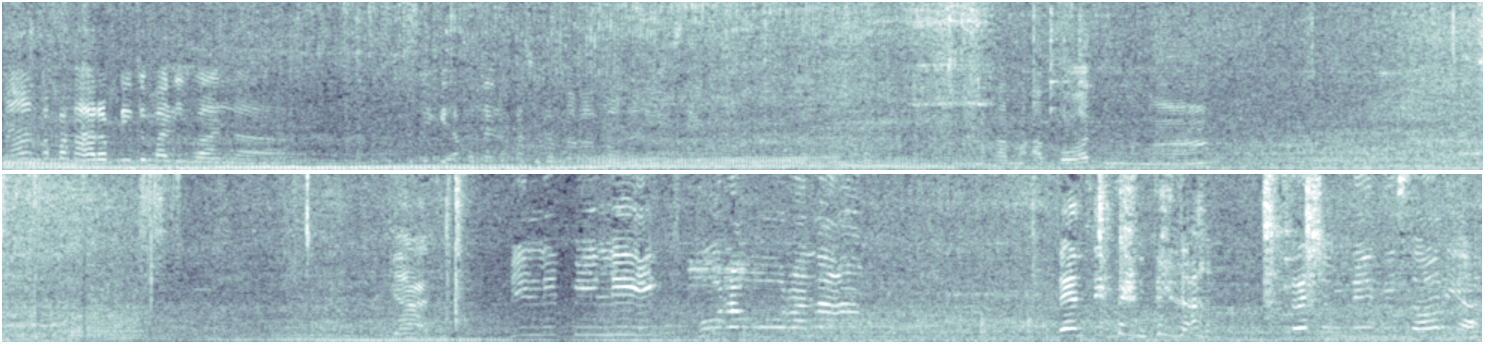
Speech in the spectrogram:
Nakakapangarap dito maliwanag. Sige, ako na lang kasi lang nakakamanisip. Baka maabot ng mga Yan. Pili-pili. Murang-mura lang. 20-20 lang. Presyong baby, sorry ah.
